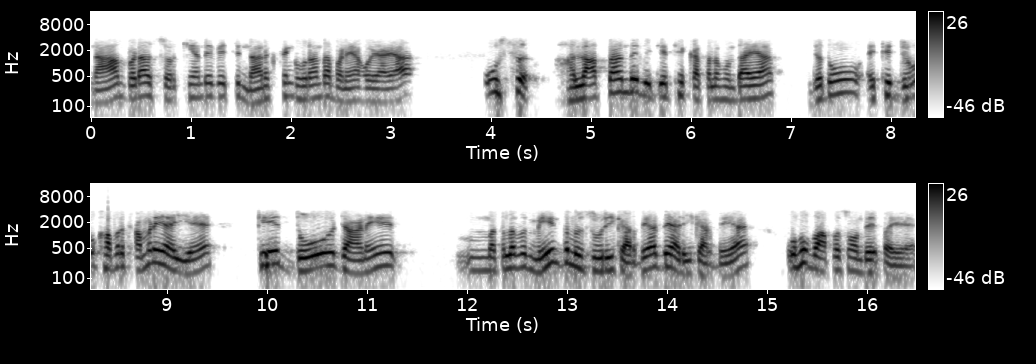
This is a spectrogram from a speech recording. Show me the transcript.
ਨਾਮ ਬੜਾ ਸੁਰਖੀਆਂ ਦੇ ਵਿੱਚ ਨਾਨਕ ਸਿੰਘ ਹੋਰਾਂ ਦਾ ਬਣਿਆ ਹੋਇਆ ਆ, ਉਸ ਹਾਲਾਤਾਂ ਦੇ ਵਿੱਚ ਇੱਥੇ ਕਤਲ ਹੁੰਦਾ ਆ। ਜਦੋਂ ਇੱਥੇ ਜੋ ਖਬਰ ਸਾਹਮਣੇ ਆਈ ਹੈ ਕਿ ਦੋ ਜਾਣੇ ਮਤਲਬ ਮਿਹਨਤ ਮਜ਼ਦੂਰੀ ਕਰਦੇ ਆ, ਦਿਹਾੜੀ ਕਰਦੇ ਆ, ਉਹ ਵਾਪਸ ਆਉਂਦੇ ਪਏ ਆ।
